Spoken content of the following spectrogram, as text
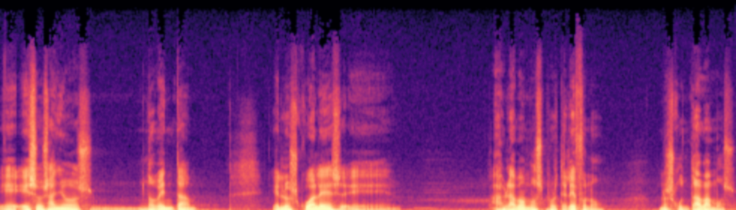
eh, esos años 90 en los cuales hablábamos por teléfono, nos juntábamos,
